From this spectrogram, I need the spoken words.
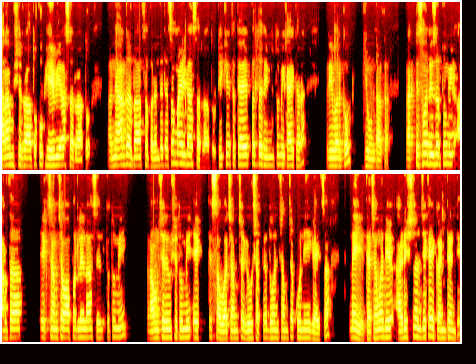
आरामशीर राहतो खूप हेवी असर राहतो. आणि अर्धा तासापर्यंत त्याचा माइल्ड असर राहतो. ठीक आहे? तर त्या पद्धतीने तुम्ही काय करा. प्री वर्कआउट घेऊन टाका. प्रॅक्टिसमध्ये जर तुम्ही अर्धा एक चमचा वापरलेला असेल तर तुम्ही ग्राउंडच्या दिवशी तुम्ही एक ते सव्वा चमचा घेऊ शकता दोन चमचा कोणीही घ्यायचा नाही त्याच्यामध्ये ॲडिशनल जे काही कंटेंट आहे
